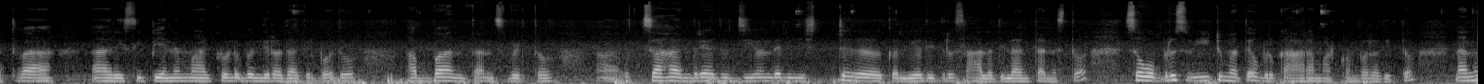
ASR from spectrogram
ಅಥವಾ ರೆಸಿಪಿಯನ್ನು ಮಾಡಿಕೊಂಡು ಬಂದಿರೋದಾಗಿರ್ಬೋದು. ಹಬ್ಬ ಅಂತ ಅನಿಸ್ಬಿಡ್ತು. ಉತ್ಸಾಹ ಅಂದರೆ ಅದು ಜೀವನದಲ್ಲಿ ಎಷ್ಟು ಕಲಿಯೋದಿದ್ರು ಸಾಲೋದಿಲ್ಲ ಅಂತ ಅನ್ನಿಸ್ತು ಸೊ ಒಬ್ಬರು ಸ್ವೀಟು ಮತ್ತು ಒಬ್ಬರು ಖಾರ ಮಾಡ್ಕೊಂಡು ಬರೋದಿತ್ತು. ನಾನು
